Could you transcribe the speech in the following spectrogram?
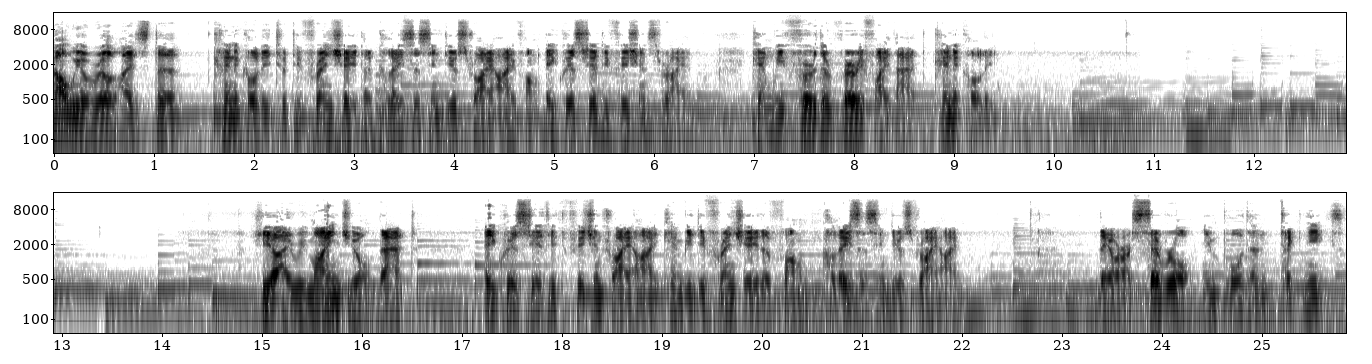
Now we realize that clinically to differentiate the chalasis-induced dry eye from aqueous tear deficiency dry eye. Can we further verify that clinically? Here I remind you that aqueous tear deficient dry eye can be differentiated from chalasis-induced dry eye. There are several important techniques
